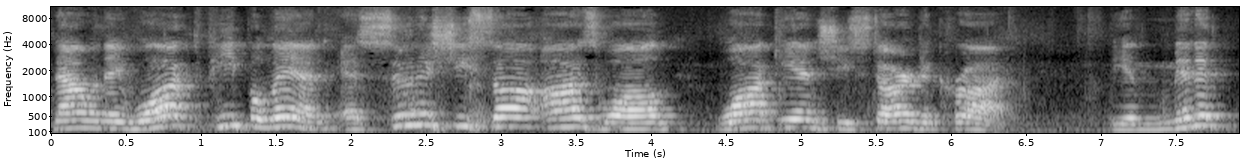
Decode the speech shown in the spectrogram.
Now, when they walked people in, as soon as she saw Oswald walk in, she started to cry. The minute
